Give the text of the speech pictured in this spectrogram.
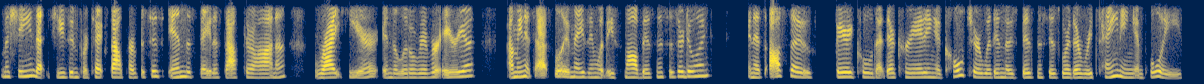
machine that's used for textile purposes in the state of South Carolina, right here in the Little River area. I mean, it's absolutely amazing what these small businesses are doing. And it's also very cool that they're creating a culture within those businesses where they're retaining employees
